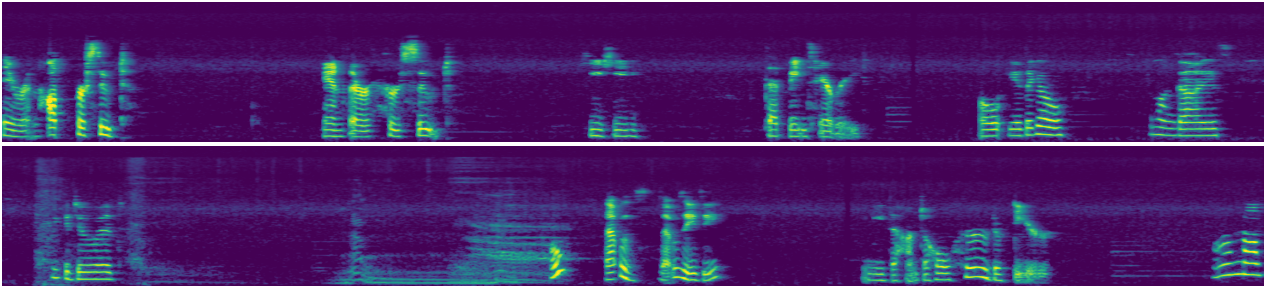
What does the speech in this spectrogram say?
They are in hot pursuit. And they're hirsute. Hee hee. That means hairy. Oh, here they go. Come on, guys. You can do it. Oh, that was that was easy. You need to hunt a whole herd of deer. I'm not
